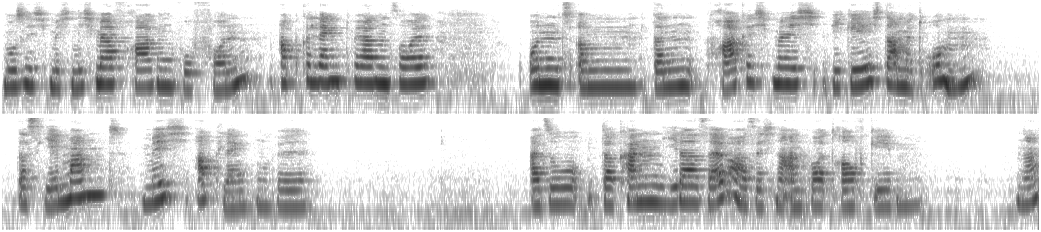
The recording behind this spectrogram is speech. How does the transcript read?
muss ich mich nicht mehr fragen, wovon abgelenkt werden soll. Und ähm, dann frage ich mich, wie gehe ich damit um, dass jemand mich ablenken will. Also da kann jeder selber sich eine Antwort drauf geben. Ne?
